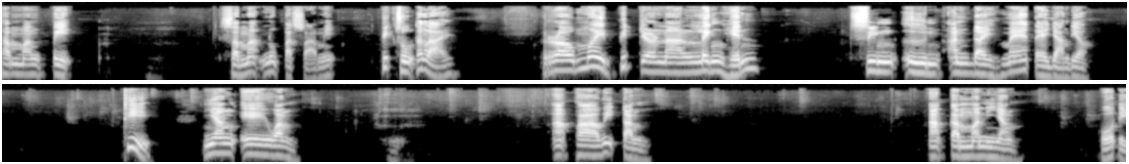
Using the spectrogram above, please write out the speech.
ธรรมังปิ สมนุปัสสามิ ภิกษุทั้งหลาย เราไม่พิจารณาเล็งเห็น สิ่งอื่นอันใดแม้แต่อย่างเดียว ที่ยังเอวัง อภาวิตัง อกรรมนิยังโหติ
